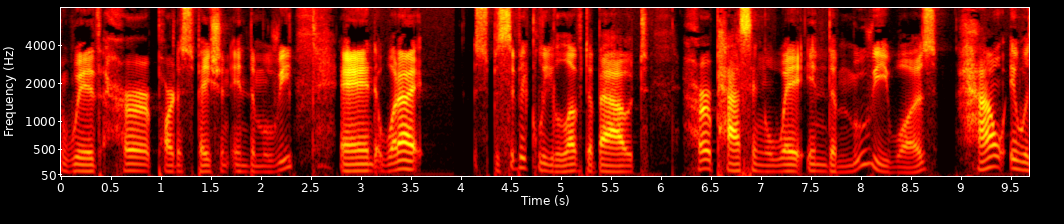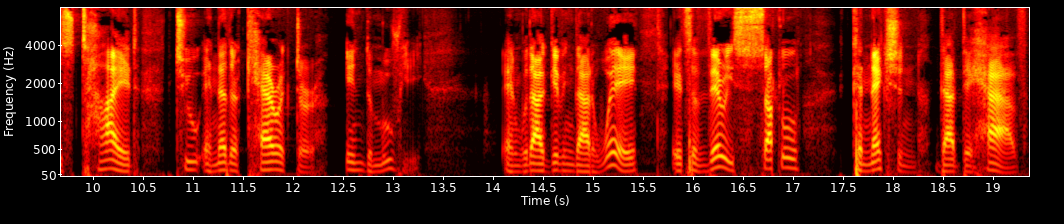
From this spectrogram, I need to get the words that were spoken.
with her participation in the movie. And what I specifically loved about her passing away in the movie was how it was tied to another character in the movie. And without giving that away, it's a very subtle connection that they have.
